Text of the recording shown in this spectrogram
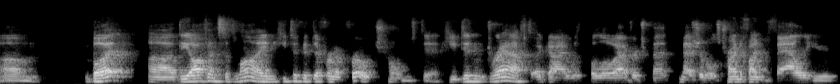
Um, but uh, the offensive line, he took a different approach. Holmes did. He didn't draft a guy with below average me- measurables, trying to find value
